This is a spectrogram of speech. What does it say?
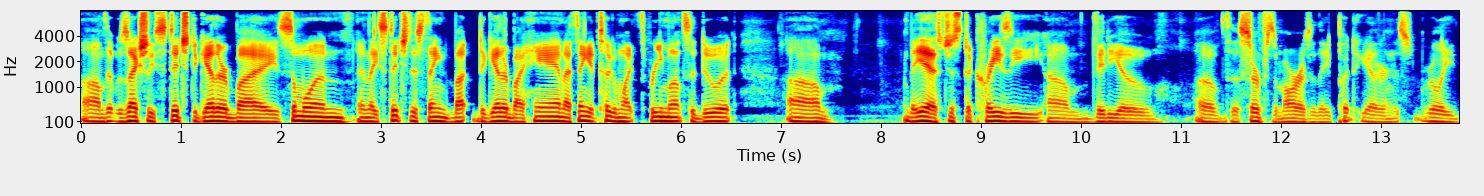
um, that was actually stitched together by someone, and they stitched this thing by, together by hand. I think it took them like three months to do it. Um, but yeah, it's just a crazy video of the surface of Mars that they put together, and it's really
